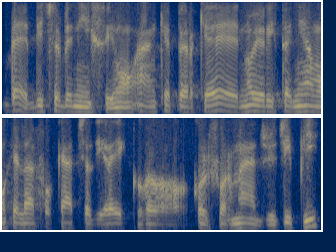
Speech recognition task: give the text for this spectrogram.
Beh, dice benissimo, anche perché noi riteniamo che la focaccia di Recco col formaggio GP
